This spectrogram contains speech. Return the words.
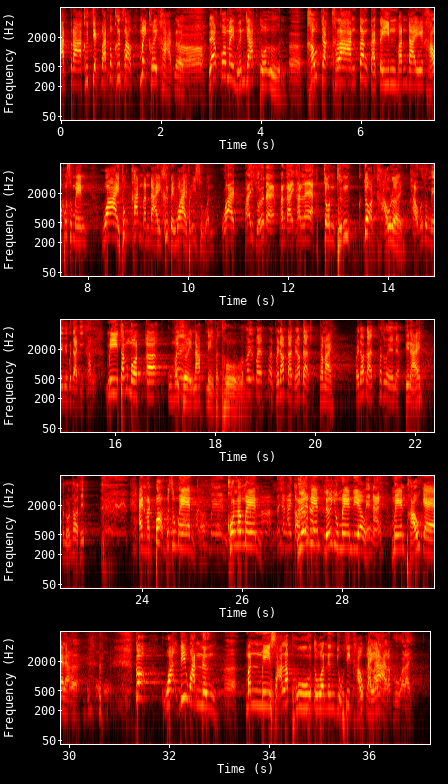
อัตราคือเจ็ดวันต้องขึ้นเฝ้าไม่เคยขาดเลยอ๋อแล้วก็ไม่เหมือนยักษ์ตัวอื่นเออเขาจะคลานตั้งแต่ตีนบันไดเขาพระสุเมนไหว้ทุกขั้นบันไดขึ้นไปไหว้พระอิศวรไหว้พระอิศวรตั้งแต่บันไดขั้นแรกจนถึง ยอดเขาเลย เขาพระสุเมนมีบันไดกี่ขั้นมีทั้งหมดเออกูไม่เคยนับนี่ปะโทไม่ไม่ไม่ไปรับได้ไปรับได้ ทำไม ไปรับได้พระสุเมนเนี่ยที่ไหน ถนนพระอาทิตย์ไอ้นั่นมันป้อมพระสุเมน พระสุเมนคนละเมน อ่าแล้วยังไงต่อเหลือเมนเหลืออยู่เมนเดียว เมนไหน เมนเผาแกแหละเออ ก็วันที่วันหนึ่งเออ มันมีสารภูตัวหนึ่งอยู่ที่เขาไกลอะไรลาดสารภูอะไร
